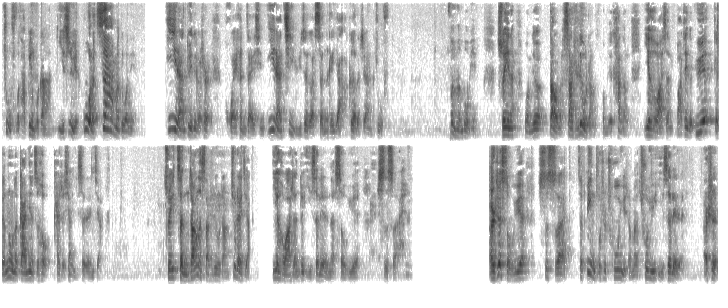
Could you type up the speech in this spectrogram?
祝福他并不感恩，以至于过了这么多年，依然对这个事儿怀恨在心，依然觊觎这个神给雅各的这样的祝福，愤愤不平。所以呢，我们就到了三十六章，我们就看到了耶和华神把这个约给他弄得干净之后，开始向以色列人讲。所以整章的三十六章就在讲耶和华神对以色列人的守约是慈爱。而这守约是慈爱，这并不是出于什么？出于以色列人，而是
